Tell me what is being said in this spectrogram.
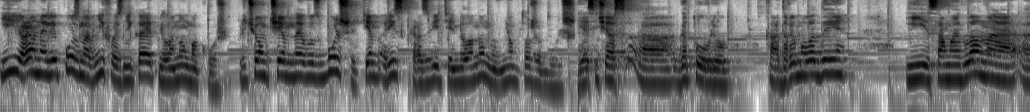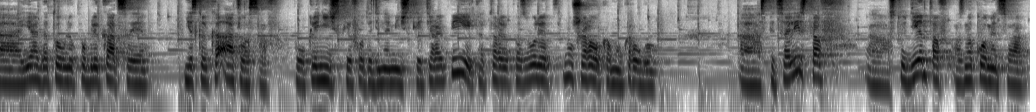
и рано или поздно в них возникает меланома кожи. Причем чем невус больше, тем риск развития меланомы в нем тоже больше. Я сейчас э, готовлю кадры молодые, и самое главное, э, я готовлю к публикации несколько атласов по клинической фотодинамической терапии, которые позволят ну, широкому кругу э, специалистов, э, студентов ознакомиться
